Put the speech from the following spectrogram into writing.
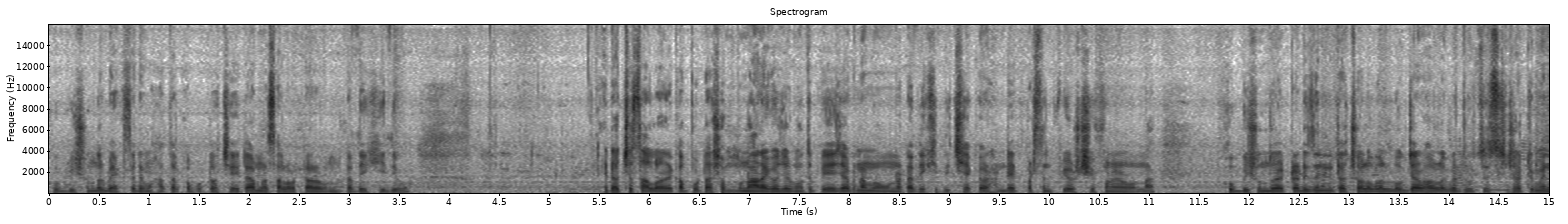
খুবই সুন্দর। ব্যাক সাইড এবং হাতার কাপড়টা হচ্ছে এটা। আমরা সালোয়ারটা ওনটা দেখিয়ে দিব। এটা হচ্ছে সালোয়ারের কাপড়টা, সম্পূর্ণ আড়াই গজের মধ্যে পেয়ে যাবেন। আমরা ওনাটা দেখিয়ে দিচ্ছি। একেবারে হান্ড্রেড পার্সেন্ট পিওর শিফনের ওনা খুবই সুন্দর একটা ডিজাইন এটা চলবার লোক যার ভালো লাগবে দ্রুত স্ক্রিনশট নেবেন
